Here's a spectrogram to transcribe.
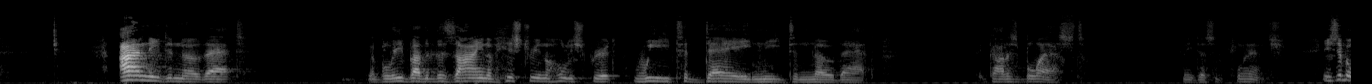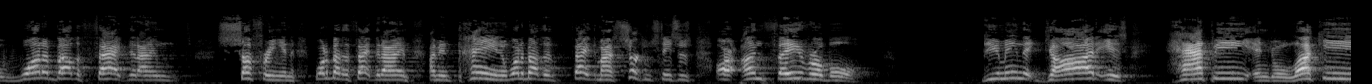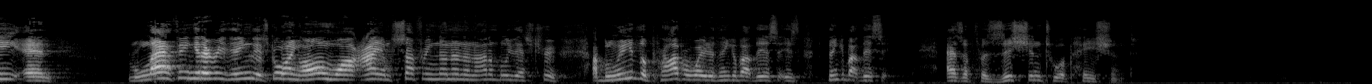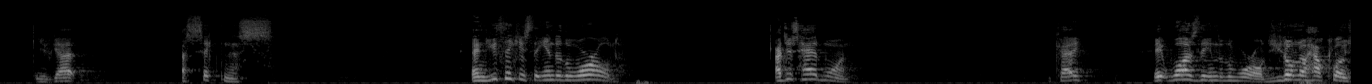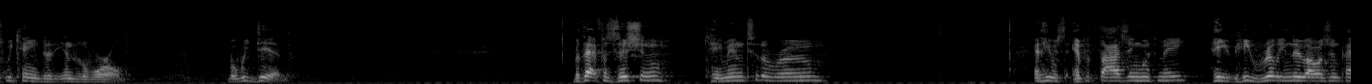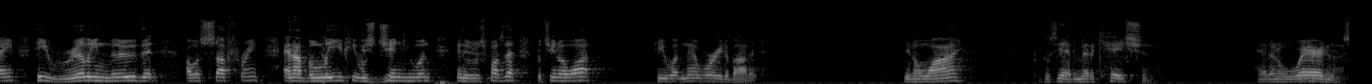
I need to know that. I believe by the design of history and the Holy Spirit, we today need to know that. That God is blessed and He doesn't flinch. You said, but what about the fact that I'm suffering? And what about the fact that I'm, I'm in pain? And what about the fact that my circumstances are unfavorable? Do you mean that God is happy and lucky and laughing at everything that's going on while I am suffering. No, no, no, no, I don't believe that's true. I believe the proper way to think about this is to think about this as a physician to a patient. You've got a sickness, and you think it's the end of the world. I just had one. Okay? It was the end of the world. You don't know how close we came to the end of the world, but we did. But that physician came into the room and he was empathizing with me. He, he really knew I was in pain. He really knew that I was suffering. And I believe he was genuine in his response to that. But you know what? He wasn't that worried about it. You know why? Because he had medication, had an awareness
